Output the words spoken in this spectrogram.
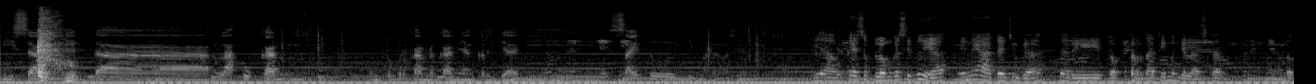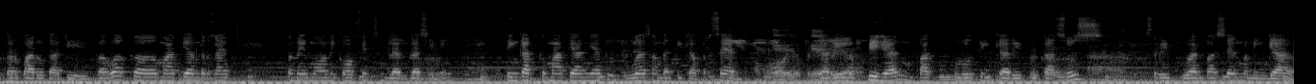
bisa kita lakukan untuk rekan-rekan yang kerja di site itu gimana Mas Heri? Ya, oke sebelum ke situ ya. Ini ada juga dari dokter tadi menjelaskan, Hmm. dokter paru tadi bahwa kematian terkait pneumonia COVID-19 ini tingkat kematiannya itu 2 sampai 3 persen Oh, ya, oke. dari lebih kan 43 ribu kasus Ah, seribuan pasien meninggal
